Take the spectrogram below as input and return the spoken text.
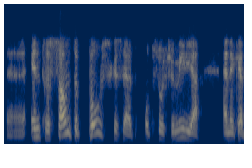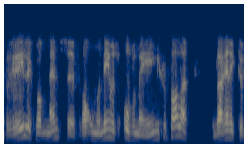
uh, interessante post gezet op social media. En ik heb redelijk wat mensen, vooral ondernemers, over mij heen gevallen. Waarin ik de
